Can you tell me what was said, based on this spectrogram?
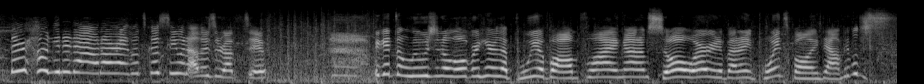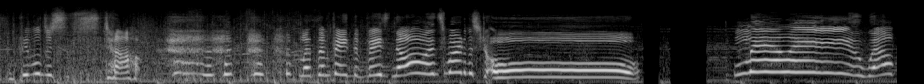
They're hugging it out. All right, let's go see what others are up to. We get delusional over here. That booyah bomb flying out. I'm so worried about any points falling down. People just, people just stop. Let them paint the face. No, it's part of the story. Oh, Lily. Well,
